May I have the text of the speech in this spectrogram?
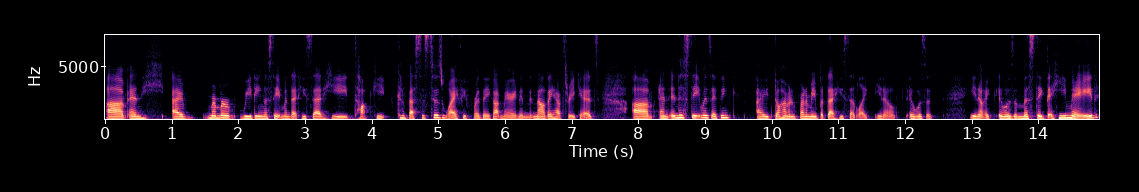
Um, and he, I remember reading a statement that he said he talked, he confesses to his wife before they got married, and now they have three kids. Um, and in his statements, I think I don't have it in front of me, but that he said like, you know, it was a you know, it, it was a mistake that he made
